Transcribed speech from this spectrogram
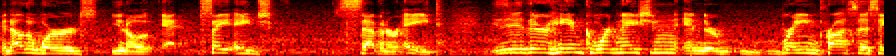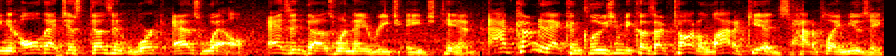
In other words, you know, at say age seven or eight, their hand coordination and their brain processing and all that just doesn't work as well as it does when they reach age 10. I've come to that conclusion because I've taught a lot of kids how to play music,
